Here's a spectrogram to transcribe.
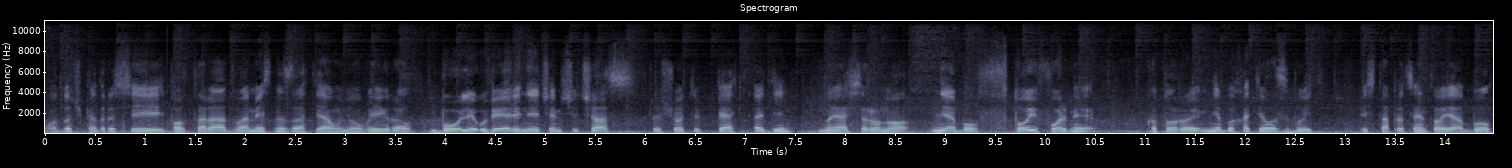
вот, до чемпионата России полтора-два месяца назад. Я у него выиграл более увереннее, чем сейчас при счете 5-1. Но я все равно не был в той форме, которой мне бы хотелось быть. Из 100% я был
